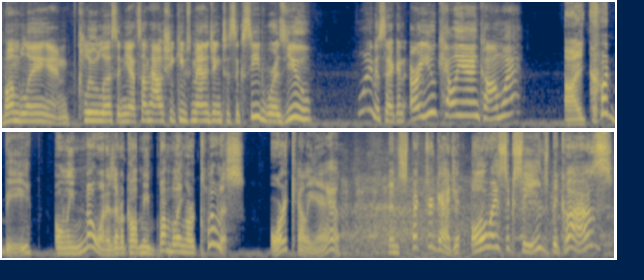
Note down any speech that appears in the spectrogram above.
bumbling and clueless, and yet somehow she keeps managing to succeed, whereas you... Wait a second, are you Kellyanne Conway? I could be, only no one has ever called me bumbling or clueless. Or Kellyanne. Inspector Gadget always succeeds because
